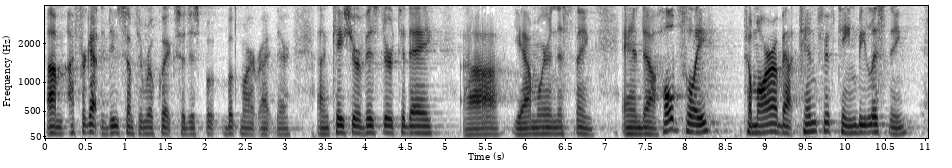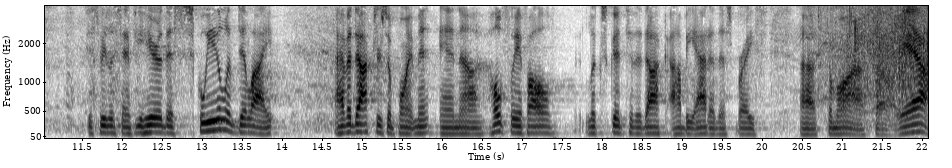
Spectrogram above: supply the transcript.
Um, I forgot to do something real quick, so just book, bookmark right there. Uh, in case you're a visitor today, uh, yeah, I'm wearing this thing. And uh, hopefully, tomorrow about 10:15, be listening. Just be listening. If you hear this squeal of delight, I have a doctor's appointment, and uh, hopefully, if all looks good to the doc, I'll be out of this brace uh, tomorrow. So, yeah.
